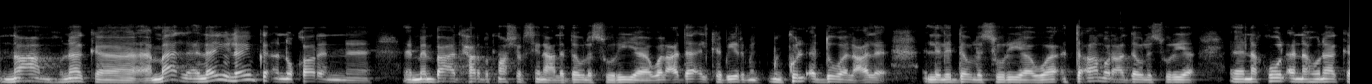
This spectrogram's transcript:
نعم هناك ما لا لا يمكن أن نقارن من بعد حرب 12 سنة على الدولة السورية والعداء الكبير من من كل الدول على للدولة السورية والتآمر على الدولة السورية. نقول أن هناك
